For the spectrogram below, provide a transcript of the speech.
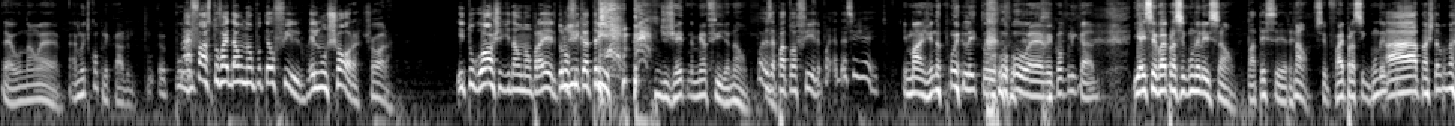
É, o não é. É muito complicado. P- Não é fácil, tu vai dar um não pro teu filho, ele não chora. Chora. E tu gosta de dar um não pra ele? Tu não fica triste? De jeito, minha filha, não. pois é, pra tua filha. Pois é desse jeito. Imagina para um eleitor. é bem complicado. E aí você vai para a segunda eleição. Pra terceira. Não, você vai para a segunda eleição. Ah, nós estamos na.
